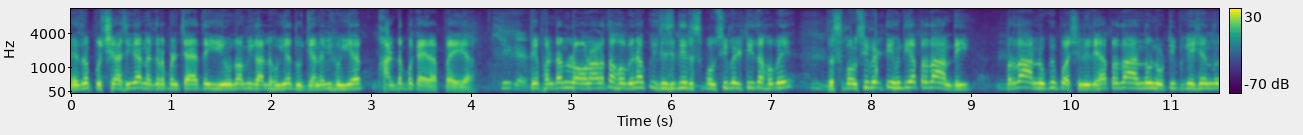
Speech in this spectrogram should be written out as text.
ਇਹ ਤਾਂ ਪੁੱਛਿਆ ਸੀਗਾ ਨਗਰ ਪੰਚਾਇਤ ਈਓ ਨਾਲ ਵੀ ਗੱਲ ਹੋਈ ਆ ਦੂਜਿਆਂ ਨਾਲ ਵੀ ਹੋਈ ਆ ਫੰਡ ਬਕਾਇਦਾ ਪਏ ਆ। ਠੀਕ ਹੈ। ਤੇ ਫੰਡਾਂ ਨੂੰ ਲਾਉਣ ਵਾਲਾ ਤਾਂ ਹੋਵੇ ਨਾ ਕੋਈ ਕਿਸੇ ਦੀ ਰਿਸਪੌਂਸਿਬਿਲਟੀ ਤਾਂ ਹੋਵੇ। ਰਿਸਪੌਂਸਿਬਿਲਟੀ ਹੁੰਦੀ ਆ ਪ੍ਰਧਾਨ ਦੀ। ਪ੍ਰਧਾਨ ਨੂੰ ਕੋਈ ਪੁੱਛ ਨਹੀਂ ਰਿਹਾ। ਪ੍ਰਧਾਨ ਨੂੰ ਨੋਟੀਫਿਕੇਸ਼ਨ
